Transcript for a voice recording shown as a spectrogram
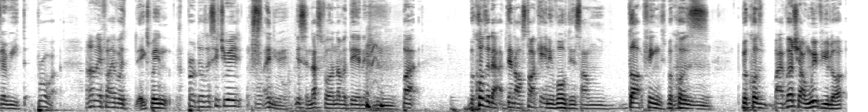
very, bro. I don't know if I ever explained, bro. There's a situation. Anyway, listen, that's for another day, innit? but because of that, then I'll start getting involved in some dark things because because by virtue I'm with you lot.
